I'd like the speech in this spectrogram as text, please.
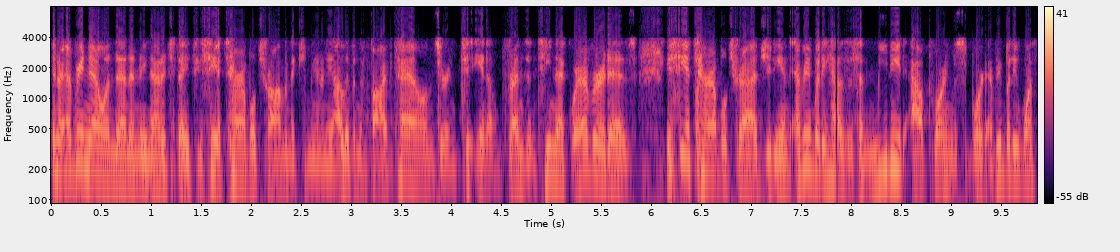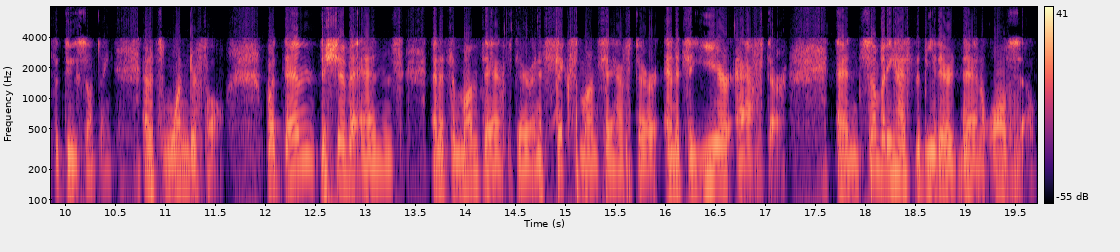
you know, every now and then in the United States, you see a terrible trauma in the community. I live in the five towns or in, you know, friends in Teaneck, wherever it is. You see a terrible tragedy and everybody has this immediate outpouring of support. Everybody wants to do something and it's wonderful. But then the Shiva ends and it's a month after and it's six months after and it's a year after. And somebody has to be there then also.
